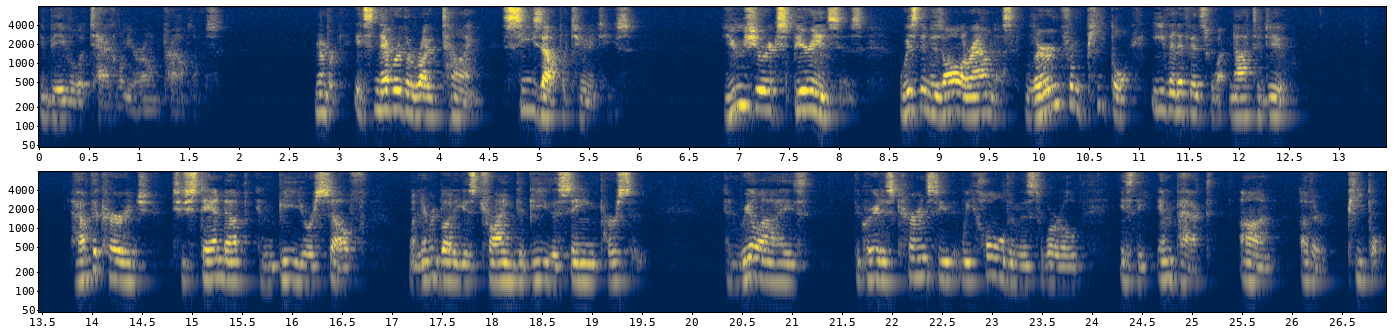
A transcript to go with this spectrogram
and be able to tackle your own problems. Remember, it's never the right time. Seize opportunities. Use your experiences. Wisdom is all around us. Learn from people, even if it's what not to do. Have the courage to stand up and be yourself when everybody is trying to be the same person. And realize the greatest currency that we hold in this world is the impact on other people.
